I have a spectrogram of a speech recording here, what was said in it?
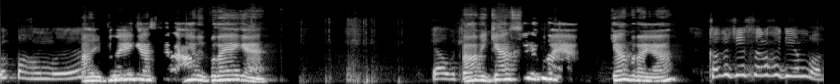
Ruh bağımlılığı. Abi buraya gelsene abi buraya gel. Ya bu çok... Abi gelsene buraya. Gel buraya. Kanka gel sana hediyem var.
